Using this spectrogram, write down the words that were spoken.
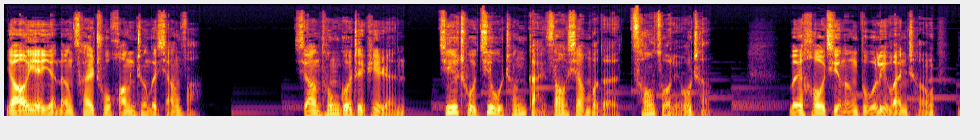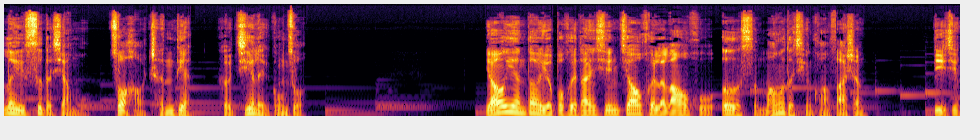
姚燕也能猜出皇城的想法，想通过这批人接触旧城改造项目的操作流程，为后期能独立完成类似的项目做好沉淀和积累工作。姚燕倒也不会担心教会了老虎饿死猫的情况发生，毕竟。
